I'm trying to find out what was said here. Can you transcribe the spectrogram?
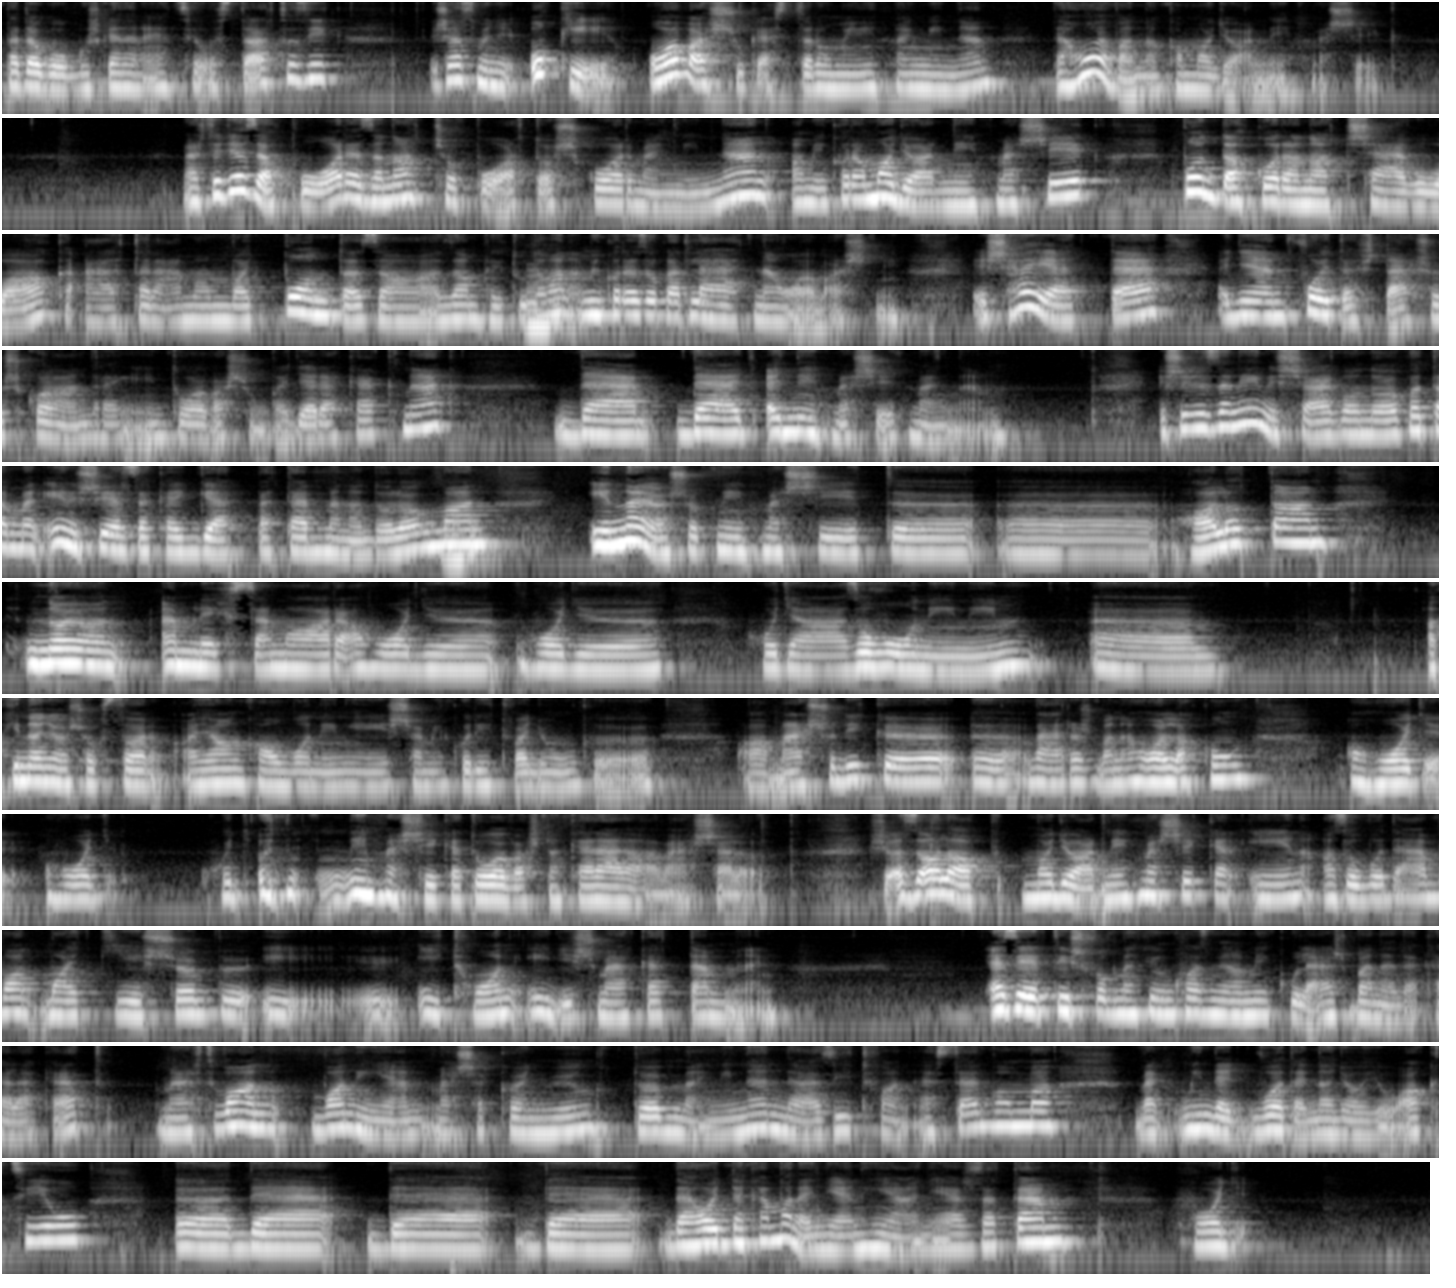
pedagógus generációhoz tartozik, és azt mondja, hogy oké, okay, olvassuk ezt a ruminit, meg minden, de hol vannak a magyar népmesék? Mert hogy ez a por, ez a nagycsoportos kor, meg minden, amikor a magyar népmesék pont akkor a nagyságúak általában, vagy pont az a, az amplitúda van, uh-huh. amikor azokat lehetne olvasni. És helyette egy ilyen folytastásos kalandregényt olvasunk a gyerekeknek, de, de egy, egy népmesét meg nem. És hogy ezen én is elgondolkodtam, mert én is érzek egy geppet ebben a dologban. Uh-huh. Én nagyon sok népmesét ö, ö, hallottam, nagyon emlékszem arra, hogy, hogy, hogy az óvónénim aki nagyon sokszor a Janka Ovonini is, amikor itt vagyunk a második városban, ahol lakunk, hogy, hogy, hogy, hogy népmeséket olvasnak el elalvás előtt. És az alap magyar népmesékkel én az óvodában, majd később itthon így ismerkedtem meg. Ezért is fog nekünk hozni a Mikulás Benedekeleket, mert van, van ilyen mesekönyvünk, több meg minden, de az itt van Esztergomba, meg mindegy, volt egy nagyon jó akció, de, de, de, de hogy nekem van egy ilyen hiányérzetem, hogy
